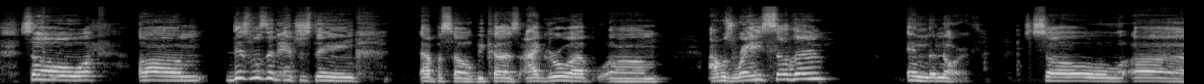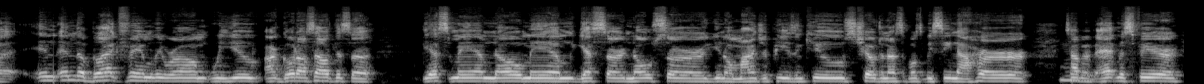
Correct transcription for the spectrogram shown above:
so um this was an interesting episode because I grew up um I was raised southern in the north. So uh in in the black family realm when you are go down south it's a yes ma'am, no ma'am, yes sir, no sir, you know, mind your P's and Q's. Children are supposed to be seen not heard type of atmosphere.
